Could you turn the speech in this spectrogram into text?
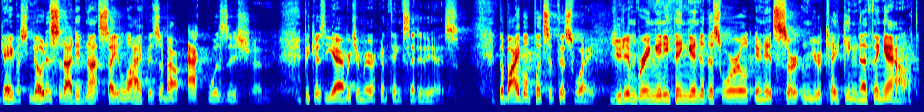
gave us. Notice that I did not say life is about acquisition, because the average American thinks that it is. The Bible puts it this way You didn't bring anything into this world, and it's certain you're taking nothing out.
